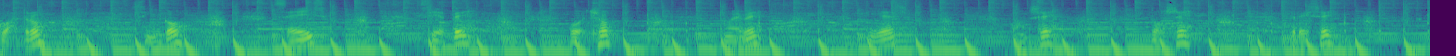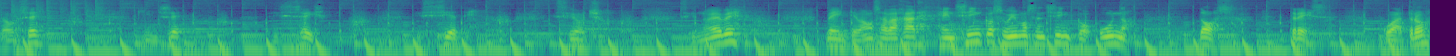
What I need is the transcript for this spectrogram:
4, 5, 6, 7, 8, 9, 10, 11, 12, 13, 14, 15, 16, 17, 18, 19, 20. Vamos a bajar en 5, subimos en 5. 1, 2, 3, 4,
